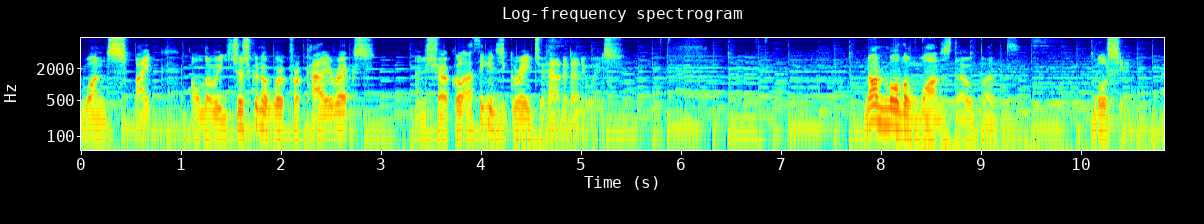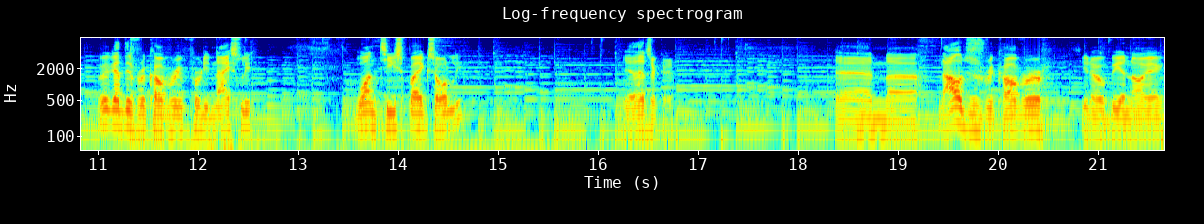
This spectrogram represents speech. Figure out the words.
one spike, although it's just gonna work for Calyrex and Shuckle. I think it's great to have it anyways. Not more than once though, but we'll see. We get this recovery pretty nicely. One T-spikes only. Yeah, that's okay. And uh, now I'll just recover you know, be annoying.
